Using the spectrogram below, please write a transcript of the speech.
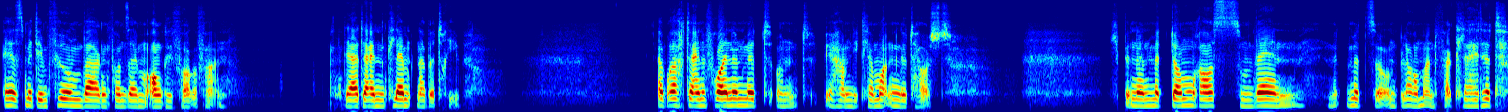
Er ist mit dem Firmenwagen von seinem Onkel vorgefahren. Der hatte einen Klempnerbetrieb. Er brachte eine Freundin mit und wir haben die Klamotten getauscht. Ich bin dann mit Dom raus zum Van, mit Mütze und Blaumann verkleidet.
